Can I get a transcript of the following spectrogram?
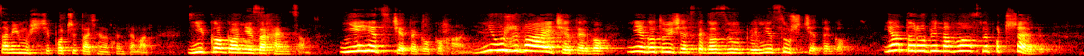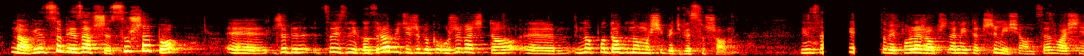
Sami musicie poczytać na ten temat. Nikogo nie zachęcam. Nie jedzcie tego, kochani. Nie używajcie tego. Nie gotujcie z tego zupy, nie suszcie tego. Ja to robię na własne potrzeby. No, więc sobie zawsze suszę, bo y, żeby coś z niego zrobić żeby go używać, to y, no, podobno musi być wysuszony. Więc sobie poleżał przynajmniej te 3 miesiące właśnie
